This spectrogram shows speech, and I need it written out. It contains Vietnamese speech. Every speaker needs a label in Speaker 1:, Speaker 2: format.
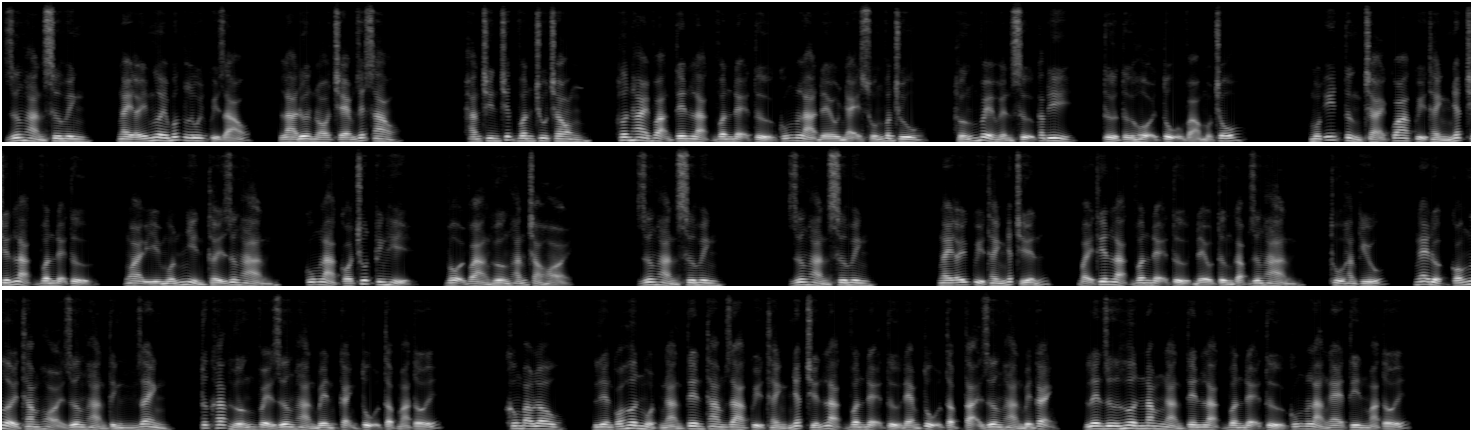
Speaker 1: Dương Hàn sư huynh, ngày ấy ngươi bức lui quỷ giáo, là đưa nó chém giết sao? Hắn chín chiếc vân chu trong, hơn hai vạn tên lạc vân đệ tử cũng là đều nhảy xuống vân chu, hướng về huyền sự các đi, từ từ hội tụ vào một chỗ. Một ít từng trải qua quỷ thành nhất chiến lạc vân đệ tử, ngoài ý muốn nhìn thấy Dương Hàn, cũng là có chút kinh hỉ, vội vàng hướng hắn chào hỏi. Dương Hàn sư huynh. Dương Hàn sư huynh. Ngày ấy quỷ thành nhất chiến, bảy thiên lạc vân đệ tử đều từng gặp Dương Hàn, thu hắn cứu, nghe được có người thăm hỏi Dương Hàn tính danh, tức khắc hướng về Dương Hàn bên cạnh tụ tập mà tới. Không bao lâu, liền có hơn một ngàn tên tham gia quỷ thành nhất chiến lạc vân đệ tử đem tụ tập tại Dương Hàn bên cạnh, lên dư hơn năm ngàn tên lạc vân đệ tử cũng là nghe tin mà tới.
